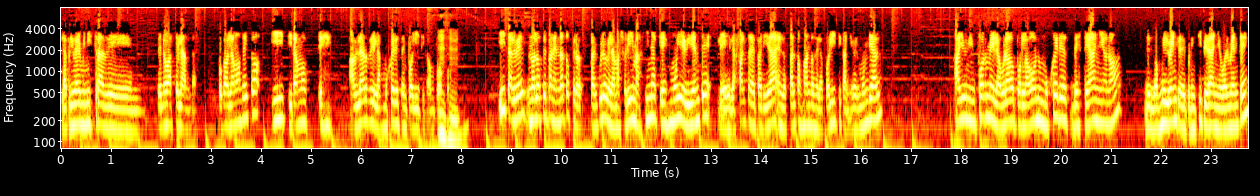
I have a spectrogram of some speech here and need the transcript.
la primera ministra de, de, Nueva Zelanda. Poco hablamos de eso y tiramos eh, hablar de las mujeres en política un poco. Uh -huh. Y tal vez no lo sepan en datos, pero calculo que la mayoría imagina que es muy evidente eh, la falta de paridad en los altos mandos de la política a nivel mundial. Hay un informe elaborado por la ONU Mujeres de este año, ¿no? Del 2020, de principio de año igualmente,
